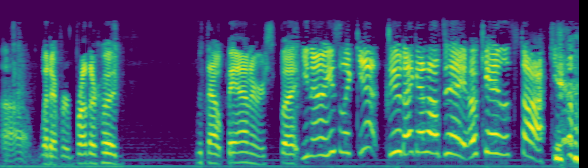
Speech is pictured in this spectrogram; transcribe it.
uh, whatever Brotherhood without banners. But you know, he's like, yeah, dude, I got all day. Okay, let's talk. You know?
